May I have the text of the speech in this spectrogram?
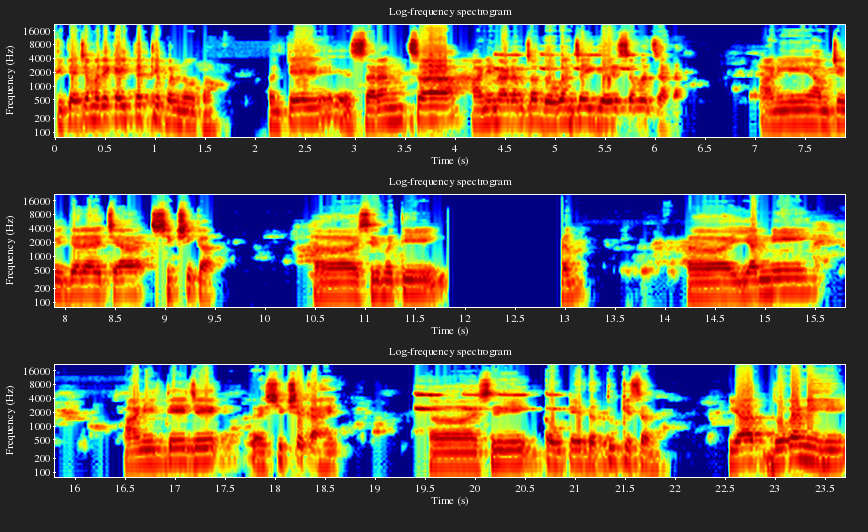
की त्याच्यामध्ये काही तथ्य पण नव्हतं. पण ते सरांचा आणि मॅडमचा दोघांचाही गैरसमज झाला. आणि आमच्या विद्यालयाच्या शिक्षिका श्रीमती मॅडम यांनी आणि ते जे शिक्षक आहेत श्री कवटे दत्तू किसन या दोघांनीही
